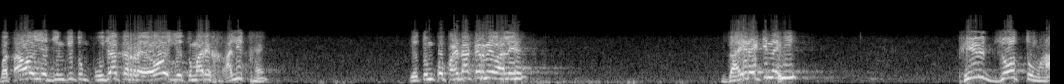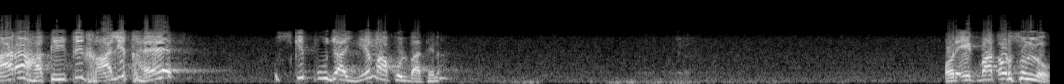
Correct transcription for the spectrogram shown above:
بتاؤ، یہ جن کی تم پوجا کر رہے ہو، یہ تمہارے خالق ہیں؟ یہ تم کو پیدا کرنے والے ہیں۔ ظاہر ہے کہ نہیں۔ پھر جو تمہارا حقیقی خالق ہے، اس کی پوجا یہ معقول بات ہے نا۔ اور ایک بات اور سن لو،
